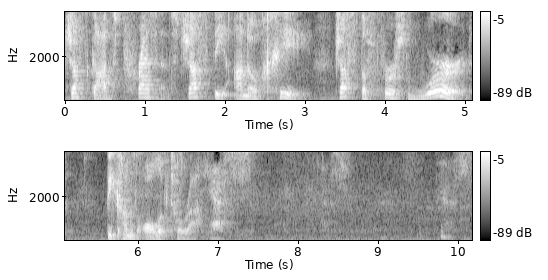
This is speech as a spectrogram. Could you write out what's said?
just God's presence, just the Anochi, just the first word becomes all of Torah. Yes. Yes. Yes.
